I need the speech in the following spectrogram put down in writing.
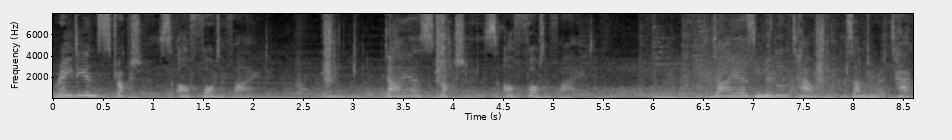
Radiant structures are fortified. Dire's structures are fortified. Dire's middle tower is under attack.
